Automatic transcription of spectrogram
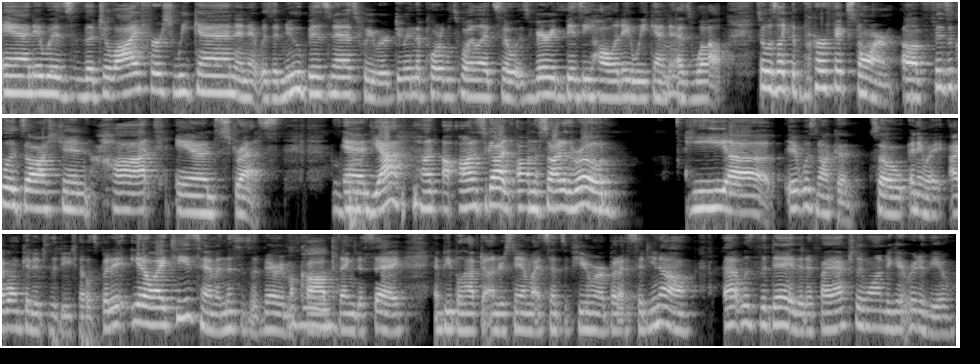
and it was the July 1st weekend and it was a new business. We were doing the portable toilets, so it was very busy holiday weekend Mhm. as well. So it was like the perfect storm of physical exhaustion, hot, and stress. Mhm. And yeah, uh, honest to God, on the side of the road, he uh it was not good. So anyway, I won't get into the details, but it you know, I tease him and this is a very macabre thing to say and people have to understand my sense of humor, but I said, "You know, that was the day that if I actually wanted to get rid of you,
